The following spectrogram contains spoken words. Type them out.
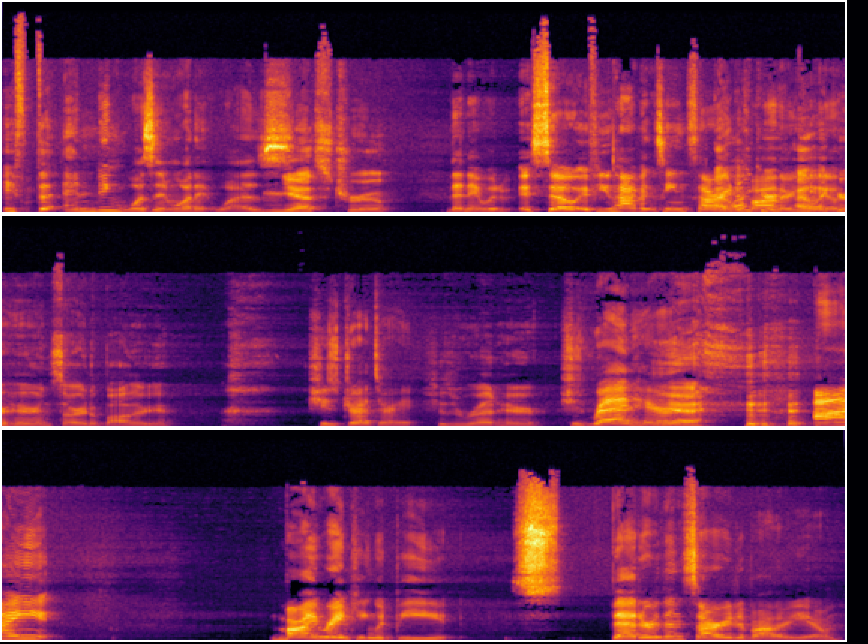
If the ending wasn't what it was, Yeah, it's true. then it would. So if you haven't seen Sorry I to Bother her. You, I like her hair and sorry to bother you. she's dreads, right? She's red hair. She's red hair. Yeah. I my ranking would be better than Sorry to Bother You,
